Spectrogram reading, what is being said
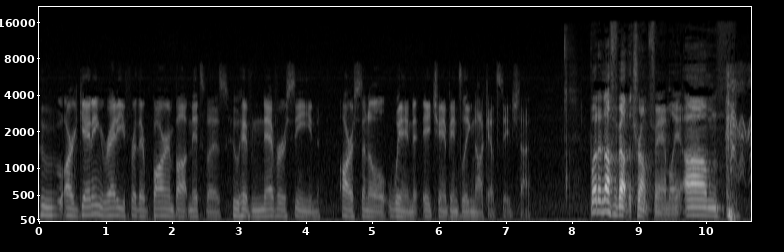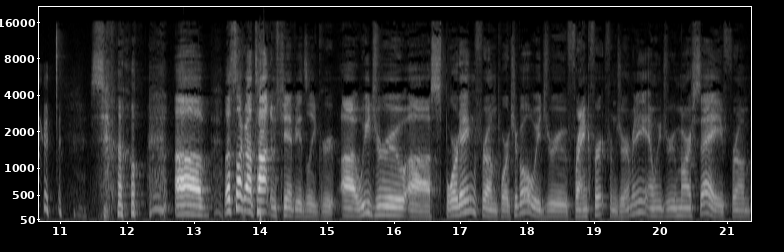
who are getting ready for their bar and bat mitzvahs who have never seen Arsenal win a Champions League knockout stage tie. But enough about the Trump family. Um, so um, let's talk about Tottenham's Champions League group. Uh, we drew uh, Sporting from Portugal, we drew Frankfurt from Germany, and we drew Marseille from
